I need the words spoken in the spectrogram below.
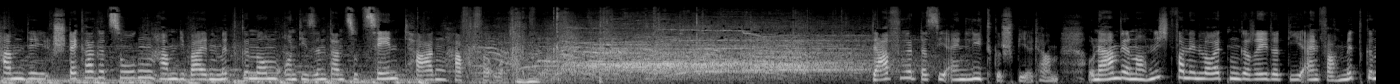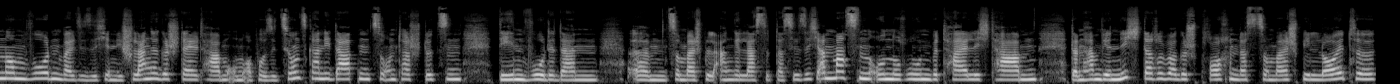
haben die Stecker gezogen, haben die beiden mitgenommen und die sind dann zu zehn Tagen Haft verurteilt worden dafür, dass sie ein Lied gespielt haben. Und da haben wir noch nicht von den Leuten geredet, die einfach mitgenommen wurden, weil sie sich in die Schlange gestellt haben, um Oppositionskandidaten zu unterstützen. Denen wurde dann ähm, zum Beispiel angelastet, dass sie sich an Massenunruhen beteiligt haben. Dann haben wir nicht darüber gesprochen, dass zum Beispiel Leute,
